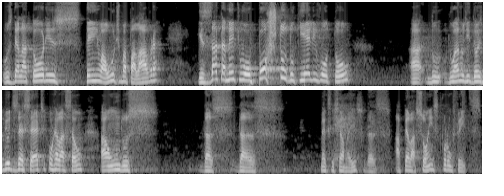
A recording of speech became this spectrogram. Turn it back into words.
os delatores tenham a última palavra, exatamente o oposto do que ele votou ah, no, no, ano de 2017 com relação a um dos das, das como é que se chama isso? Das apelações que foram feitas.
